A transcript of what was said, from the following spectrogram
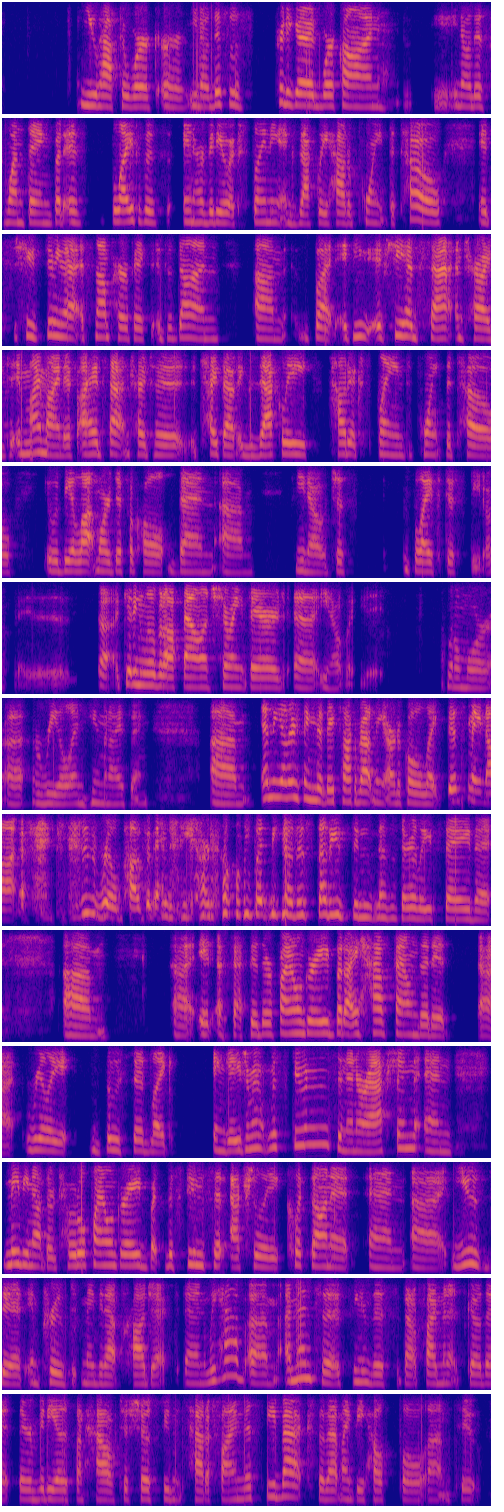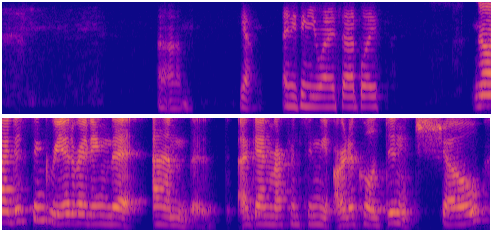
you have to work or, you know, this was pretty good, work on, you know, this one thing. But as Blythe was in her video explaining exactly how to point the toe, it's she's doing that. It's not perfect. It's done. Um, but if you if she had sat and tried to, in my mind, if I had sat and tried to type out exactly how to explain to point the toe, it would be a lot more difficult than um, you know just Blythe just you know uh, getting a little bit off balance, showing it there, uh, you know, a little more uh, real and humanizing. Um, and the other thing that they talk about in the article, like this may not affect, this is a real positive end of the article, but you know, the studies didn't necessarily say that um, uh, it affected their final grade, but I have found that it uh, really boosted like engagement with students and interaction and maybe not their total final grade, but the students that actually clicked on it and uh, used it improved maybe that project. And we have, um, I meant to have seen this about five minutes ago, that there are videos on how to show students how to find this feedback. So that might be helpful um, too. Um, yeah, anything you wanted to add, Blythe? No, I just think reiterating that, um, again, referencing the article, didn't show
